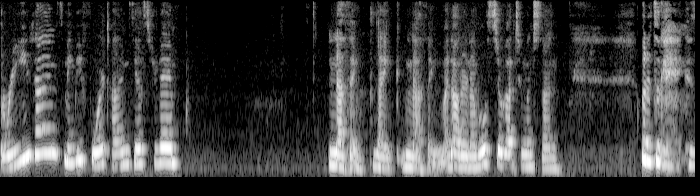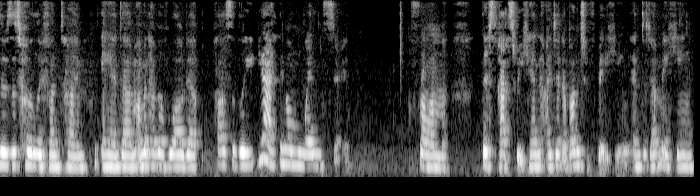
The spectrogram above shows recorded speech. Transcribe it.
three times, maybe four times yesterday. Nothing, like nothing. My daughter and I both still got too much sun. But it's okay because it was a totally fun time. And um, I'm going to have a vlog up possibly, yeah, I think on Wednesday from this past weekend. I did a bunch of baking. Ended up making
